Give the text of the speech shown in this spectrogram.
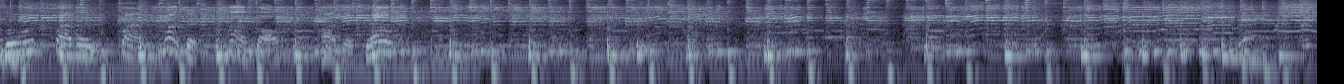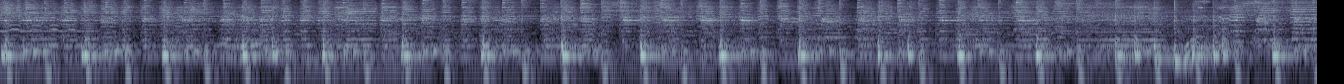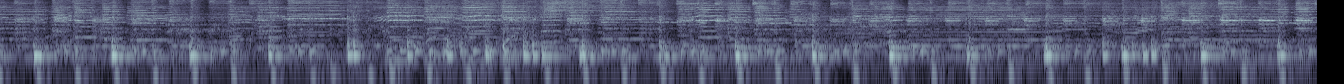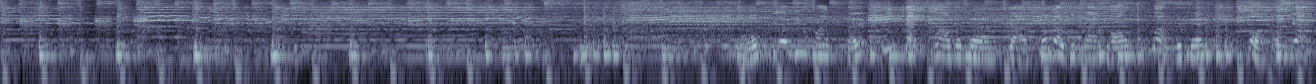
0 8 1 8 5 7 5 2 5 7ครับ ผมเที่ยวยูมันเต็มพิกัดความบันเทิงจากพวกเราทีมงานของบังคุเกตโปรโมชั่น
